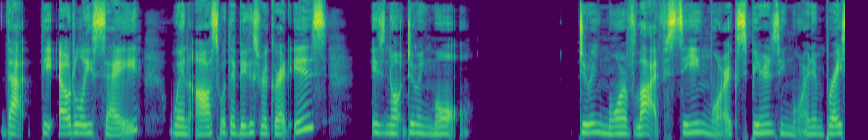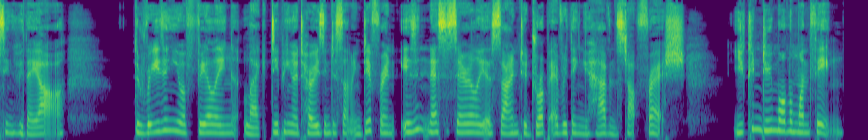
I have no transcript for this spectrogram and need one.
that the elderly say when asked what their biggest regret is, is not doing more. Doing more of life, seeing more, experiencing more, and embracing who they are. The reason you are feeling like dipping your toes into something different isn't necessarily a sign to drop everything you have and start fresh. You can do more than one thing.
